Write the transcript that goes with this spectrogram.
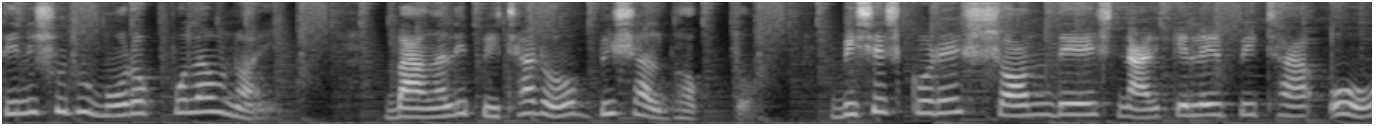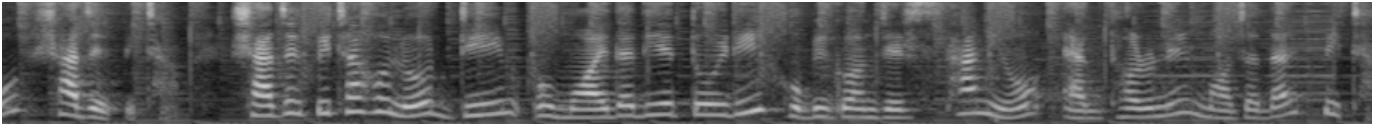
তিনি শুধু মোরগ পোলাও নয়, বাঙালি পিঠারও বিশাল ভক্ত। বিশেষ করে সন্দেশ, নারকেলের পিঠা ও সাজের পিঠা। সাজের পিঠা হলো ডিম ও ময়দা দিয়ে তৈরি হবিগঞ্জের স্থানীয় এক ধরনের মজাদার পিঠা।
